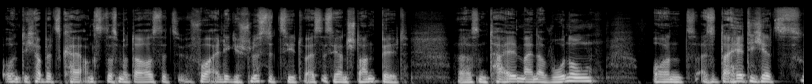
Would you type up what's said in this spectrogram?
Und ich habe jetzt keine Angst, dass man daraus jetzt voreilige Schlüsse zieht, weil es ist ja ein Standbild. Das ist ein Teil meiner Wohnung und also da hätte ich jetzt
